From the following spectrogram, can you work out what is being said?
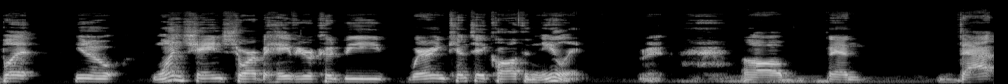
but you know, one change to our behavior could be wearing kente cloth and kneeling, right? Um, and that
